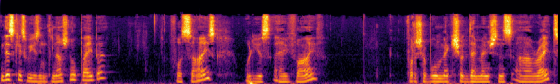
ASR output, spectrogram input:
In this case, we use international paper. For size, we'll use A5. Photoshop will make sure dimensions are right.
